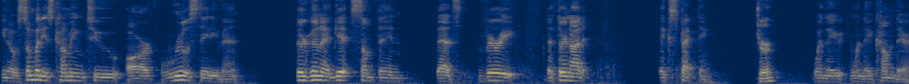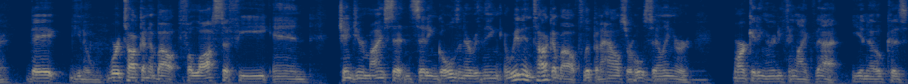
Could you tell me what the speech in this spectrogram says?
you know, if somebody's coming to our real estate event, they're gonna get something that's very that they're not expecting Sure. when they when they come there. They, you know, we're talking about philosophy and changing your mindset and setting goals and everything. And we didn't talk about flipping a house or wholesaling or marketing or anything like that, you know, because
